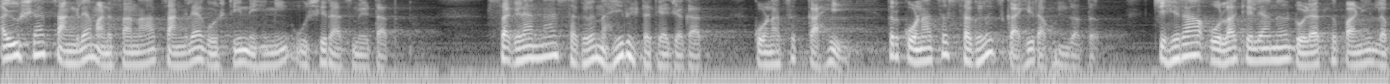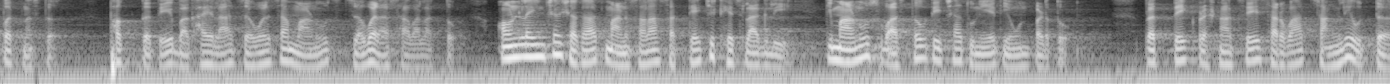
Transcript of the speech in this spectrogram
आयुष्यात चांगल्या माणसांना चांगल्या गोष्टी नेहमी उशिराच मिळतात. सगळ्यांना सगळं नाही भेटत या जगात. कोणाचं काही तर कोणाचं सगळंच काही राहून जातं. चेहरा ओला केल्यानं डोळ्यातलं पाणी लपत नसतं. फक्त ते बघायला जवळचा माणूस जवळ असावा लागतो. ऑनलाईनच्या जगात माणसाला सत्याची ठेच लागली की माणूस वास्तवतेच्या दुनियेत येऊन पडतो. प्रत्येक प्रश्नाचे सर्वात चांगले उत्तर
